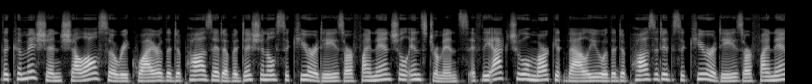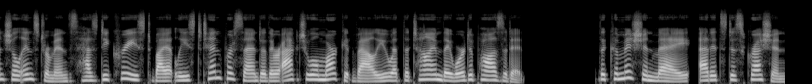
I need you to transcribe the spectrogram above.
The Commission shall also require the deposit of additional securities or financial instruments if the actual market value of the deposited securities or financial instruments has decreased by at least 10% of their actual market value at the time they were deposited. The Commission may, at its discretion,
